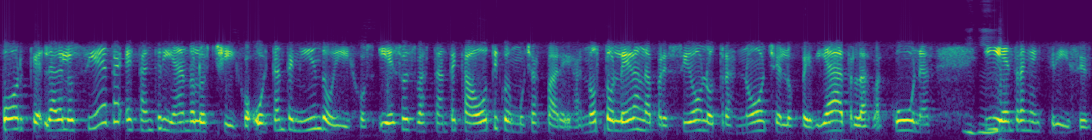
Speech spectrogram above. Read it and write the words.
porque la de los siete están criando a los chicos o están teniendo hijos y eso es bastante caótico en muchas parejas. No toleran la presión, los trasnoches, los pediatras, las vacunas y entran en crisis.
